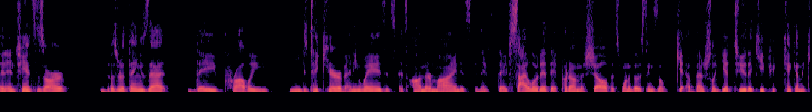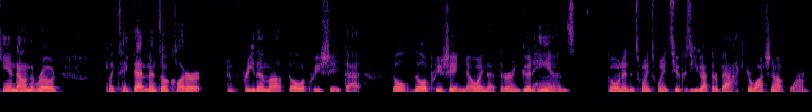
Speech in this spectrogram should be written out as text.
And, and chances are those are things that they probably need to take care of anyways. It's it's on their mind. It's they've they've siloed it. They've put it on the shelf. It's one of those things they'll get eventually get to. They keep kicking the can down the road. Like take that mental clutter and free them up. They'll appreciate that. They'll they'll appreciate knowing that they're in good hands going into 2022 because you got their back. You're watching out for them.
